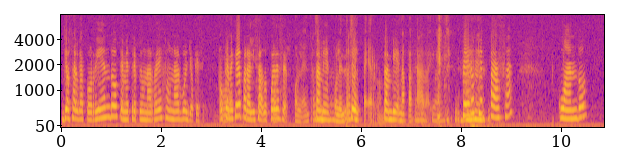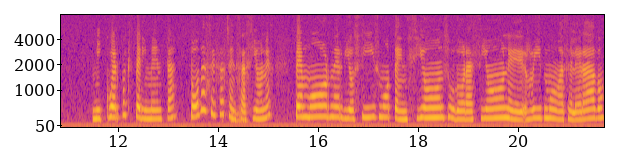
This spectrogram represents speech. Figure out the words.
yo salga corriendo, que me trepe una reja, un árbol, yo qué sé. O, que me quede paralizado, puede ser. O le entras, también. o le entras al perro. También. Una patada. Pero ¿qué pasa cuando mi cuerpo experimenta todas esas sensaciones? temor, nerviosismo, tensión, sudoración, eh, ritmo acelerado,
